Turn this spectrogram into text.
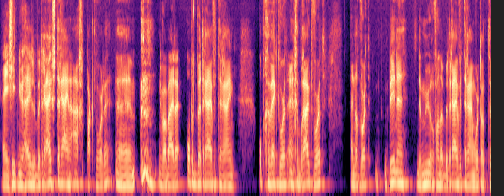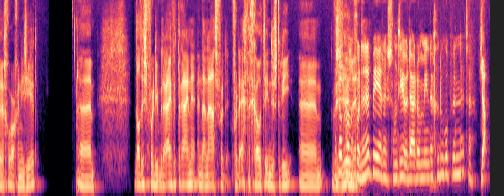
En je ziet nu hele bedrijfsterreinen aangepakt worden, waarbij er op het bedrijventerrein opgewekt wordt en gebruikt wordt. En dat wordt binnen de muren van het bedrijventerrein wordt dat georganiseerd. Ehm, dat is voor die bedrijventerreinen en daarnaast voor de, voor de echte grote industrie. Uh, dat is ook handig voor de netbeheerders, want die hebben daardoor minder gedoe op hun netten. Ja,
